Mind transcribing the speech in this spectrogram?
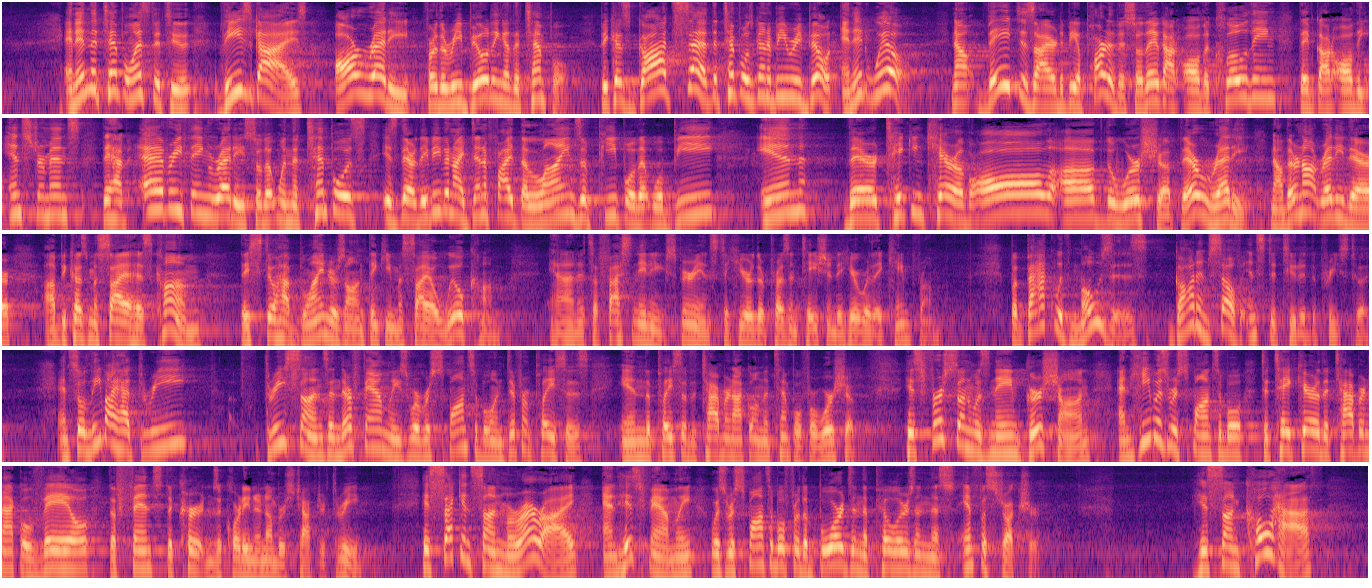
And in the Temple Institute, these guys are ready for the rebuilding of the temple because God said the temple is going to be rebuilt, and it will. Now, they desire to be a part of this, so they've got all the clothing, they've got all the instruments, they have everything ready so that when the temple is, is there, they've even identified the lines of people that will be in there taking care of all of the worship. They're ready. Now, they're not ready there uh, because Messiah has come. They still have blinders on, thinking Messiah will come. And it's a fascinating experience to hear their presentation, to hear where they came from. But back with Moses, God himself instituted the priesthood. And so Levi had three, three sons, and their families were responsible in different places in the place of the tabernacle and the temple for worship. His first son was named Gershon, and he was responsible to take care of the tabernacle veil, the fence, the curtains, according to Numbers chapter 3. His second son, Merari, and his family was responsible for the boards and the pillars and this infrastructure. His son Kohath,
